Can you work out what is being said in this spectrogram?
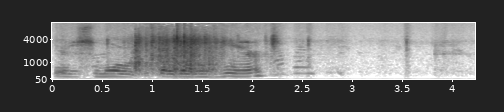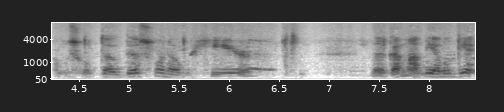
Here's some more we can throw down here. I'm just going to throw this one over here. Look, I might be able to get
